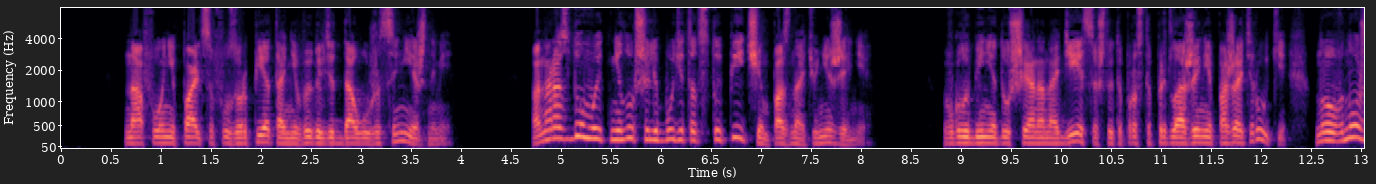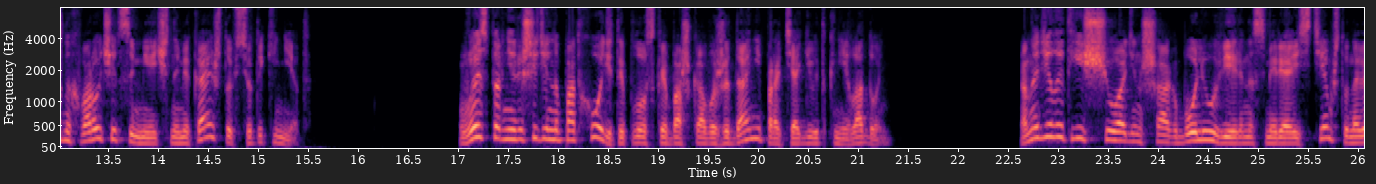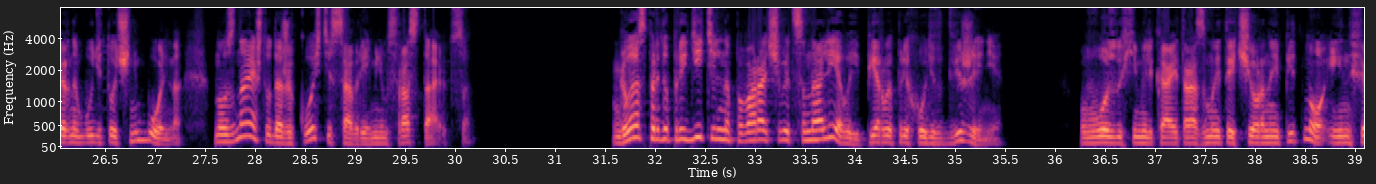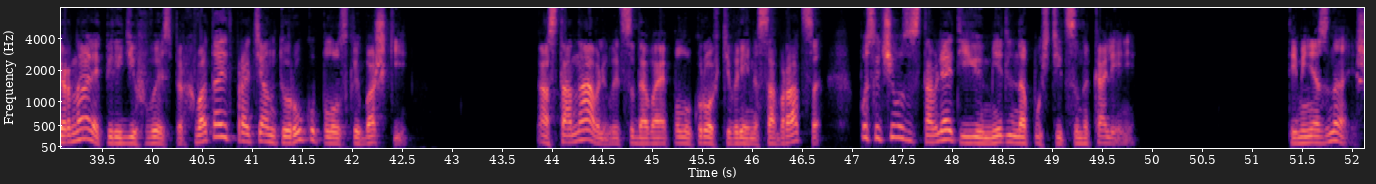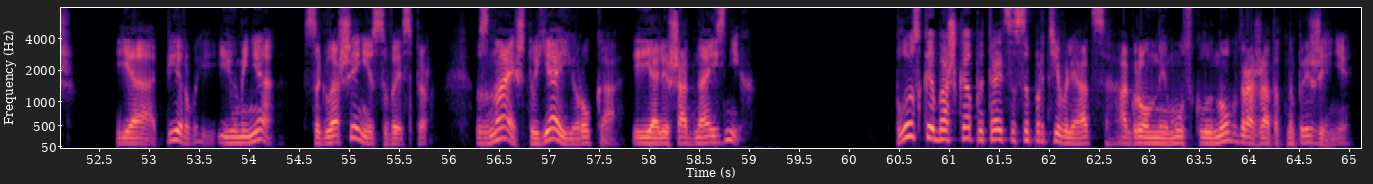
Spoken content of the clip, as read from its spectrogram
На фоне пальцев узурпета они выглядят до ужаса нежными. Она раздумывает, не лучше ли будет отступить, чем познать унижение. В глубине души она надеется, что это просто предложение пожать руки, но в ножнах ворочается меч, намекая, что все-таки нет. Веспер нерешительно подходит, и плоская башка в ожидании протягивает к ней ладонь. Она делает еще один шаг, более уверенно, смиряясь с тем, что, наверное, будет очень больно, но зная, что даже кости со временем срастаются. Глаз предупредительно поворачивается налево, и первый приходит в движение. В воздухе мелькает размытое черное пятно, и Инферналь, опередив Веспер, хватает протянутую руку плоской башки. Останавливается, давая полукровке время собраться, после чего заставляет ее медленно опуститься на колени. «Ты меня знаешь. Я первый, и у меня соглашение с Веспер. Знай, что я ее рука, и я лишь одна из них». Плоская башка пытается сопротивляться, огромные мускулы ног дрожат от напряжения.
